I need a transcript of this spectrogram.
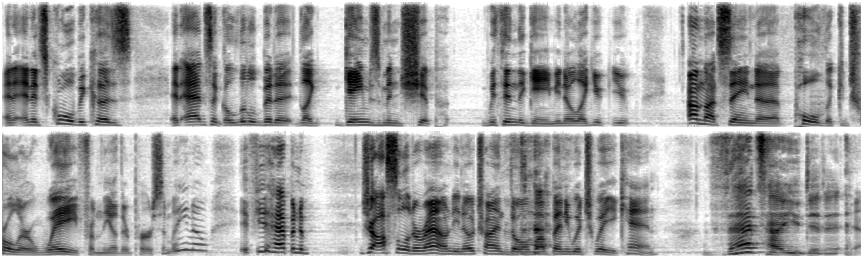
and and it's cool because it adds like a little bit of like gamesmanship within the game. You know, like you you. I'm not saying to pull the controller away from the other person, but you know, if you happen to jostle it around, you know, try and throw them up any which way you can. That's how you did it.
